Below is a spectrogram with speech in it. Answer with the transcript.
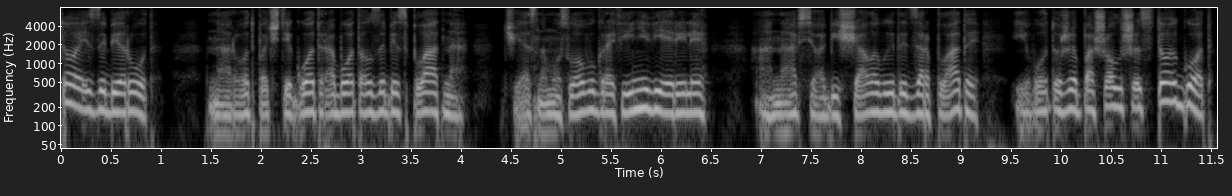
то и заберут. Народ почти год работал за бесплатно, Честному слову графине верили. Она все обещала выдать зарплаты, и вот уже пошел шестой год.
